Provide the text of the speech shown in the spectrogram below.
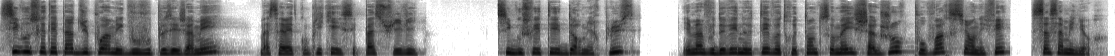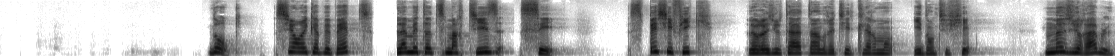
Si vous souhaitez perdre du poids mais que vous vous pesez jamais, bah ça va être compliqué, c'est pas suivi. Si vous souhaitez dormir plus, eh ben vous devez noter votre temps de sommeil chaque jour pour voir si en effet ça s'améliore. Donc, si on récapépète, la méthode Smarties, c'est spécifique, le résultat à atteindre est-il clairement identifié? Mesurable,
